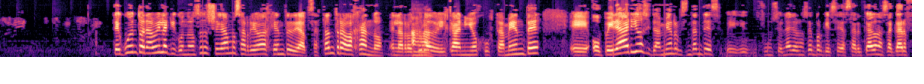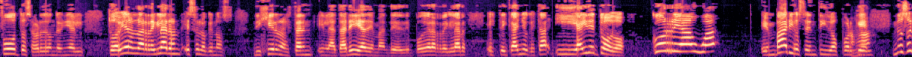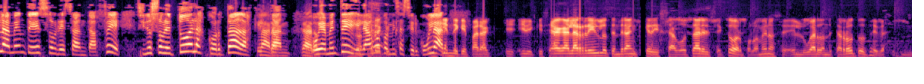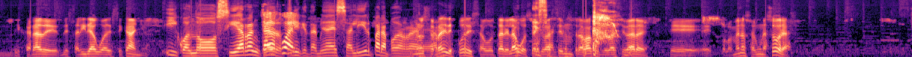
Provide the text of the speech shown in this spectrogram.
Te cuento, Anabela, que cuando nosotros llegamos arribaba gente de APSA. Están trabajando en la rotura Ajá. del caño, justamente, eh, operarios y también representantes eh, funcionarios, no sé, porque se acercaron a sacar fotos, a ver de dónde venía el... Todavía no lo arreglaron, eso es lo que nos dijeron, están en la tarea de, de- de poder arreglar este caño que está... Y hay de todo, corre agua en varios sentidos, porque Ajá. no solamente es sobre Santa Fe, sino sobre todas las cortadas que Claro, están. claro. Obviamente Me el agua que comienza a circular. Entiende que para que, eh, que se haga el arreglo tendrán que desagotar el sector, por lo menos el lugar donde está roto de- dejará de, de salir agua de ese caño. Y cuando cierran, Tal claro, cual. tiene que terminar de salir para poder... No cerrar y después desagotar el agua, o sea que va a ser un trabajo que va a llevar eh, eh, por lo menos algunas horas.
